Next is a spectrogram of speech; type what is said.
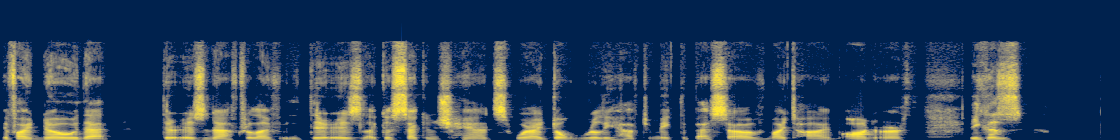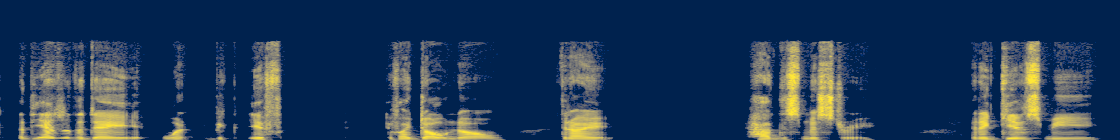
If I know that there is an afterlife, there is like a second chance where I don't really have to make the best out of my time on Earth, because at the end of the day, when if if I don't know, then I have this mystery. And it gives me,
